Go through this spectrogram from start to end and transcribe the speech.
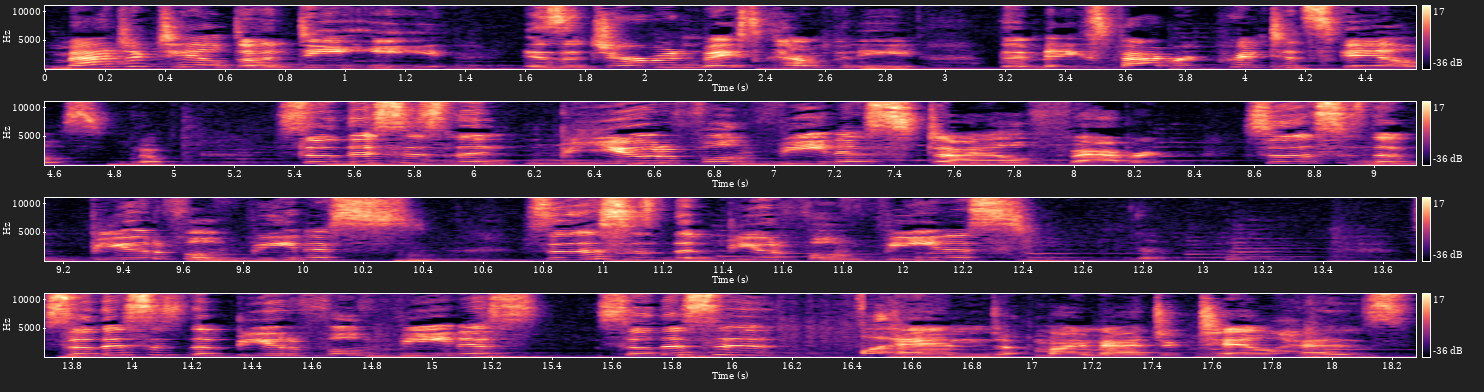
MagicTail.de is a German-based company that makes fabric printed scales. No. So this is the beautiful Venus style fabric. So this is the beautiful Venus. So this is the beautiful Venus. No. So this is the beautiful Venus. So this is, and my magic tail has,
